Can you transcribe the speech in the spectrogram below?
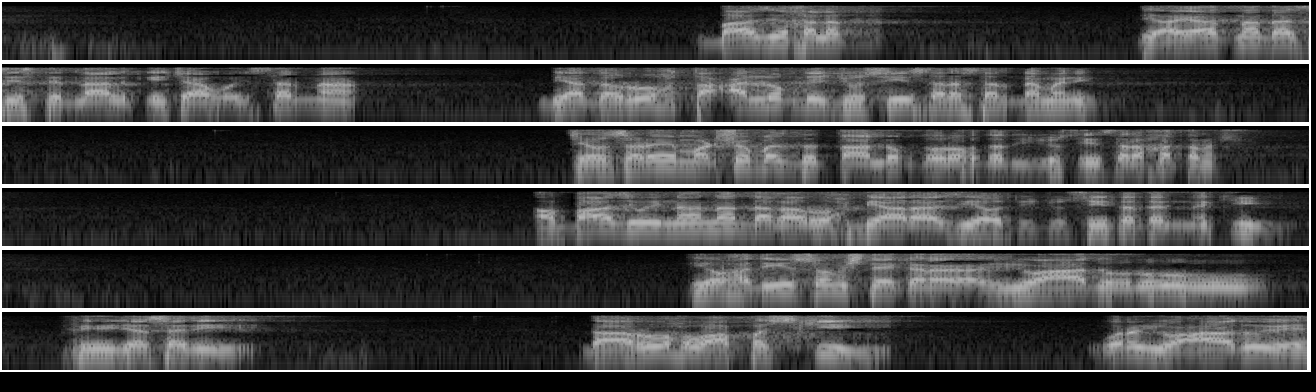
بعض خلق دی آیات نه داس استدلال کی چا وې سرنا بیا د روح تعلق د جوسی سره سر نه منی چې وسړې مرشو بس د تعلق د روح د جوسي سره ختم شو او باز وی نه نه دغه روح بیا راځي او د جوسي ته دن کی یو حدیث هم شته کنه یعاد روح فی جسدی دا روح واپس کی ور یعاد وی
